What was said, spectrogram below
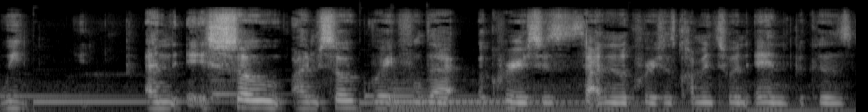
We and it's so i'm so grateful that aquarius is saturn in aquarius is coming to an end because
